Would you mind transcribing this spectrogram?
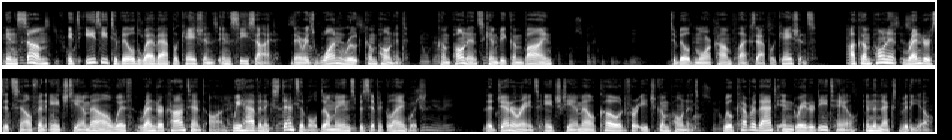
In sum, it's easy to build web applications in Seaside. There is one root component. Components can be combined to build more complex applications. A component renders itself in HTML with render content on. We have an extensible domain-specific language that generates HTML code for each component. We'll cover that in greater detail in the next video.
